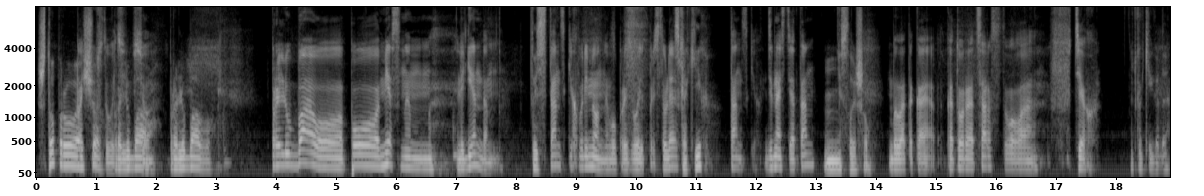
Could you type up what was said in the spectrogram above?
Что про? Почувствовать Про Любаву. всё. Про Любаву. Про Любао по местным легендам То есть с танских времен его производят, представляешь? с каких? Танских. Династия Тан Не слышал. была такая, которая царствовала в тех Это какие года?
